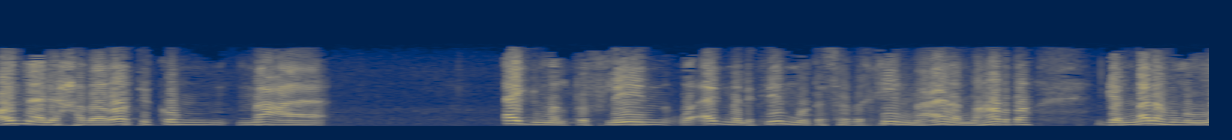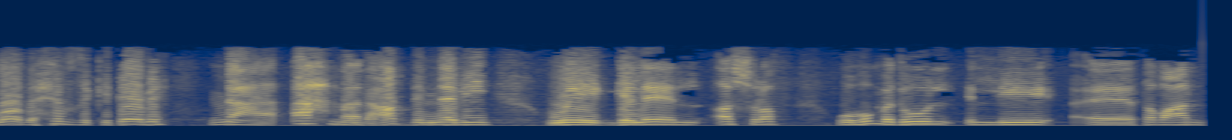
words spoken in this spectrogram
عدنا لحضراتكم مع أجمل طفلين وأجمل اثنين متسابقين معانا النهاردة. جملهم الله بحفظ كتابه مع أحمد عبد النبي وجلال أشرف وهم دول اللي آه، طبعا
